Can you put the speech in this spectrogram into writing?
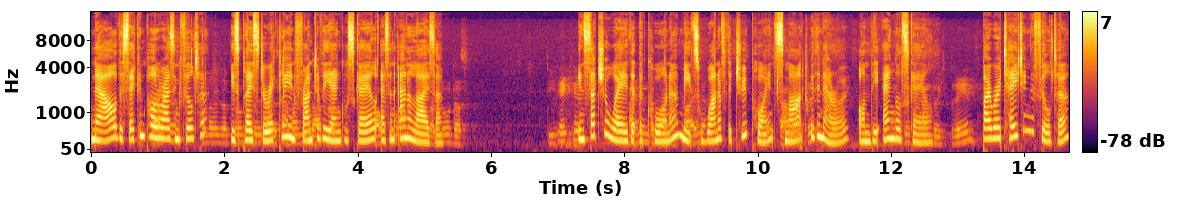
Now, the second polarizing filter is placed directly in front of the angle scale as an analyzer, in such a way that the corner meets one of the two points marked with an arrow on the angle scale. By rotating the filter,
